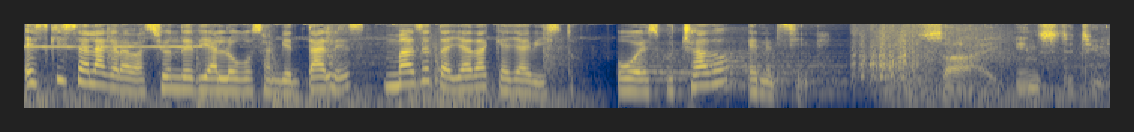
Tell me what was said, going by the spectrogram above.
es quizá la grabación de diálogos ambientales más detallada que haya visto o escuchado en el cine. Institute.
